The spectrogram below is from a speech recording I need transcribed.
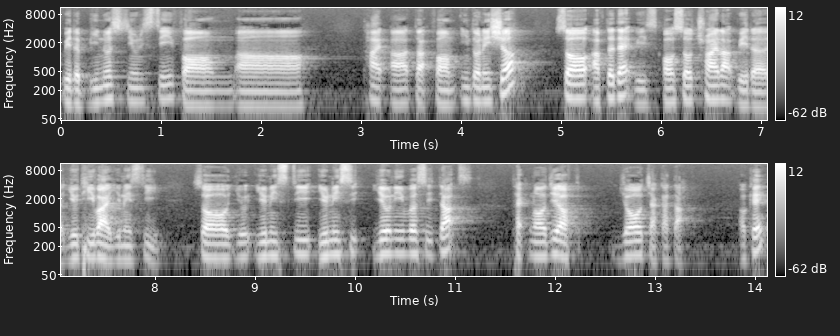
with the Binus University from, uh, Thai, uh, from Indonesia, so after that, we also tried out with uh, UTY, University. So University, University, Universitas Technology of Yogyakarta. Okay?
